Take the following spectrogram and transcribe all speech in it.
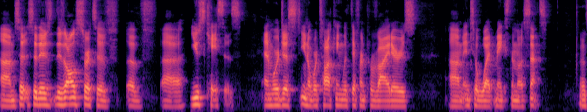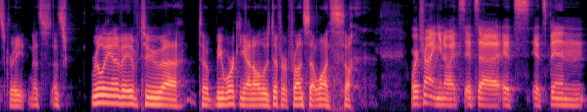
Um, so so there's there's all sorts of of uh, use cases, and we're just you know we're talking with different providers um, into what makes the most sense. That's great. That's that's really innovative to uh, to be working on all those different fronts at once. So we're trying. You know, it's it's uh it's it's been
